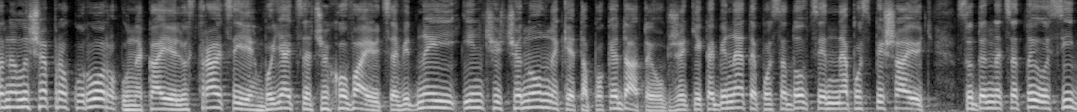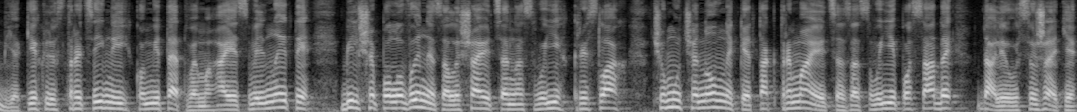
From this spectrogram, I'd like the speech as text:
Та не лише прокурор уникає люстрації, бояться чи ховаються від неї інші чиновники та покидати обжиті кабінети посадовці не поспішають. З 11 осіб, яких люстраційний комітет вимагає звільнити, більше половини залишаються на своїх кріслах. Чому чиновники так тримаються за свої посади? Далі у сюжеті.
